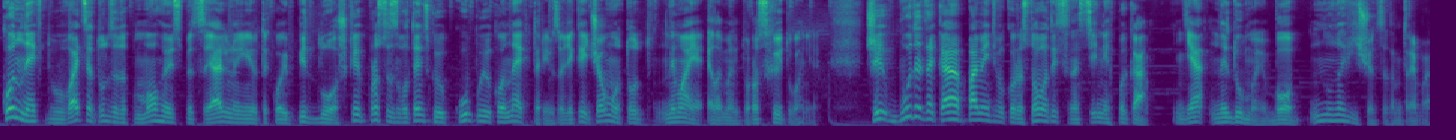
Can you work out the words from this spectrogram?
Коннект відбувається тут за допомогою спеціальної такої підложки, просто з велетенською купою конекторів, завдяки чому тут немає елементу розхитування. Чи буде така пам'ять використовуватись в настільних ПК? Я не думаю, бо ну навіщо це там треба?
